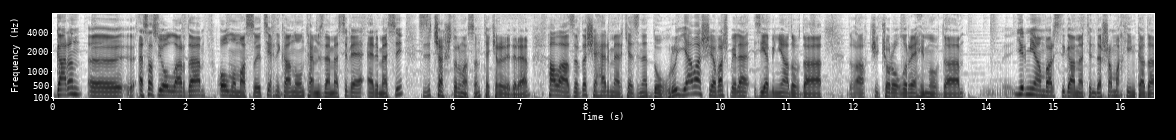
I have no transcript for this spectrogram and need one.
Qarın ə, əsas yollarda olmaması, texnikanın onun təmizləməsi və ya əriməsi sizi çaşdırmasın. Təkrar edirəm. Hal-hazırda şəhər mərkəzinə doğru yavaş-yavaş belə Ziya Bünyadovda, Koroğlu Rəhimovda 20 yanvar istiqamətində Şamaxinkada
